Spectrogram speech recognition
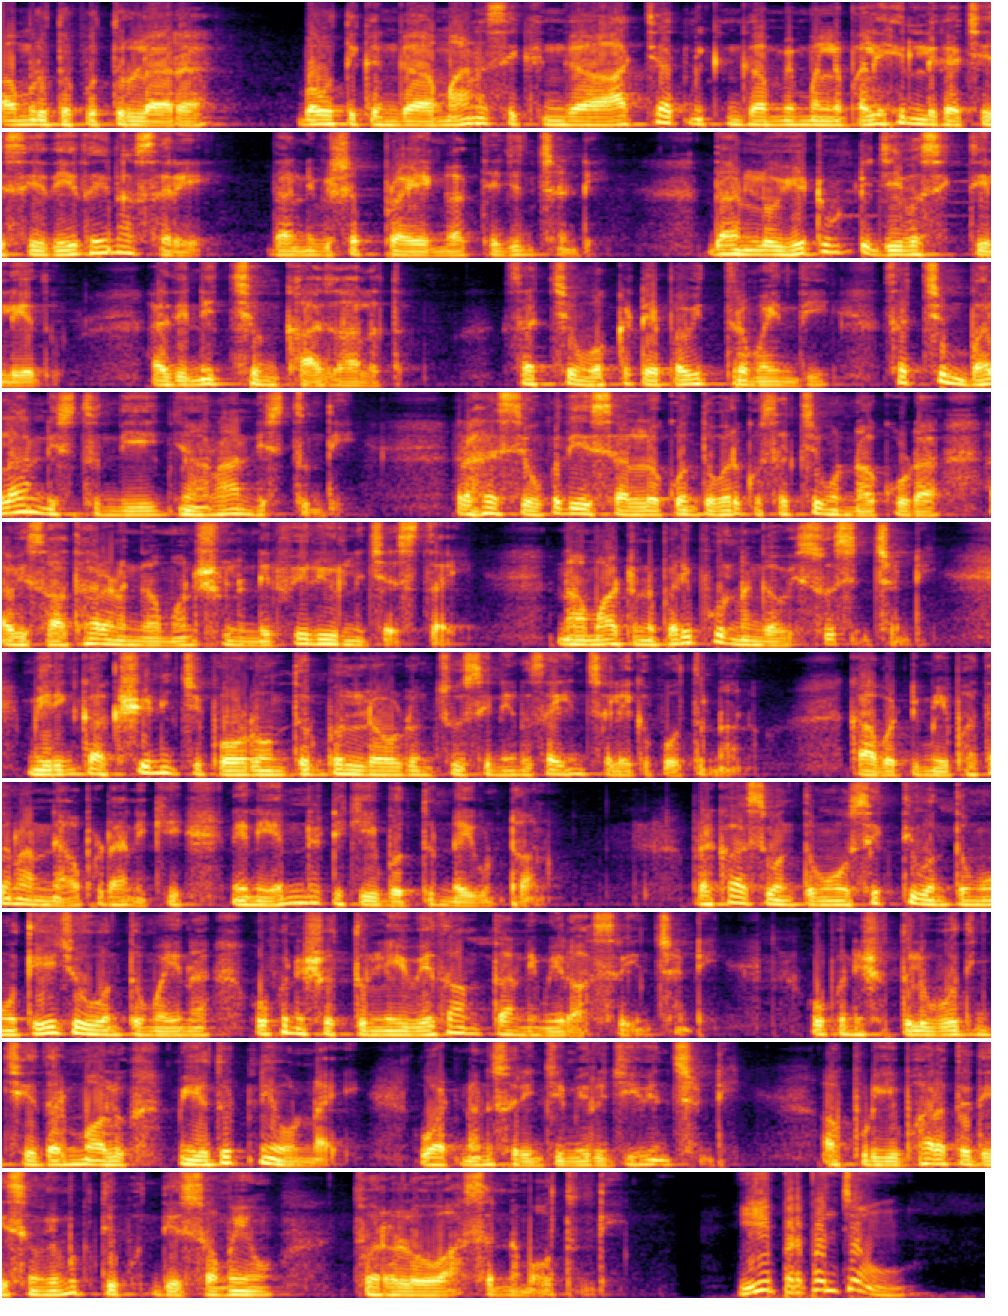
అమృతపుత్రులారా భౌతికంగా మానసికంగా ఆధ్యాత్మికంగా మిమ్మల్ని బలహీనులుగా చేసేది ఏదైనా సరే దాన్ని విషప్రాయంగా త్యజించండి. దానిలో ఎటువంటి జీవశక్తి లేదు. అది నిత్యం కాజాలదు. సత్యం ఒక్కటే పవిత్రమైంది. సత్యం బలాన్నిస్తుంది జ్ఞానాన్నిస్తుంది. రహస్య ఉపదేశాల్లో కొంతవరకు సత్యం ఉన్నా కూడా అవి సాధారణంగా మనుషులను నిర్వీర్యుల్ని చేస్తాయి. నా మాటను పరిపూర్ణంగా విశ్వసించండి. మీరింకా క్షీణించిపోవడం దుర్బలవడం చూసి నేను సహించలేకపోతున్నాను. కాబట్టి మీ పతనాన్ని ఆపడానికి నేను ఎన్నటికీ బొద్దున్నై ఉంటాను. ప్రకాశవంతము శక్తివంతము తేజోవంతమైన ఉపనిషత్తుల్ని వేదాంతాన్ని మీరు ఆశ్రయించండి. ఉపనిషత్తులు బోధించే ధర్మాలు మీ ఎదుటినే ఉన్నాయి. వాటిని అనుసరించి మీరు జీవించండి. అప్పుడు ఈ భారతదేశం విముక్తి పొందే సమయం త్వరలో ఆసన్నమవుతుంది. ఈ ప్రపంచం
